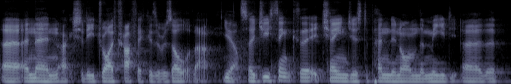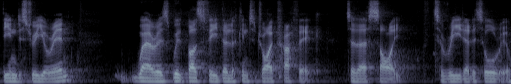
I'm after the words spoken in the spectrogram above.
Uh, and then actually drive traffic as a result of that. Yeah. So do you think that it changes depending on the media, uh, the the industry you're in? Whereas with BuzzFeed, they're looking to drive traffic to their site to read editorial,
